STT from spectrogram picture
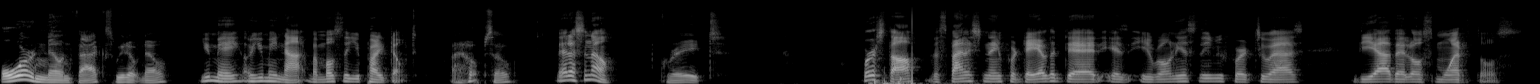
or known facts we don't know. You may or you may not, but mostly you probably don't. I hope so. Let us know. Great. First off, the Spanish name for Day of the Dead is erroneously referred to as Dia de los Muertos.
